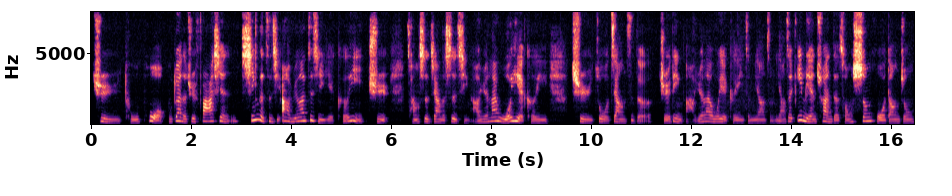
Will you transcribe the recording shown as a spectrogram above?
去突破，不断的去发现新的自己啊！原来自己也可以去尝试这样的事情啊！原来我也可以去做这样子的决定啊！原来我也可以怎么样怎么样？这一连串的从生活当中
